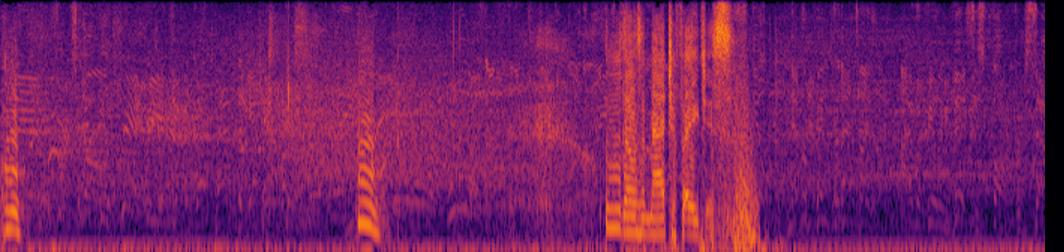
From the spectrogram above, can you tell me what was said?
Ooh. Ooh. Ooh, that was a match of ages. Never pinned for that title. I have a feeling this is far from settled.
